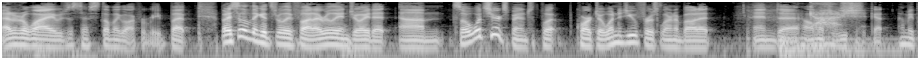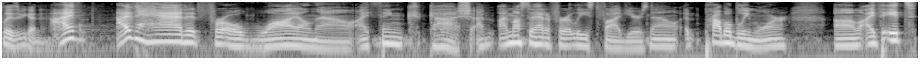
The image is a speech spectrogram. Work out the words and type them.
I don't know why it was just a stumbling block for me, but but I still think it's really fun. I really enjoyed it. Um, so what's your experience with Qu- Quarto? When did you first learn about it, and uh, how much have you got? How many plays have you gotten? I've I've had it for a while now. I think, gosh, I, I must have had it for at least five years now, probably more. Um, I th- it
